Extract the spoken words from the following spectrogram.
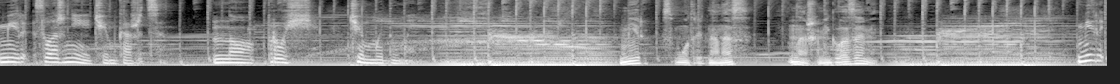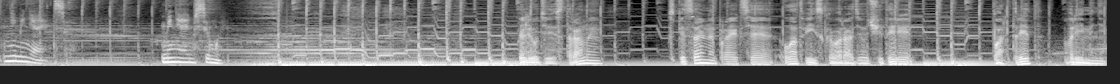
Мир сложнее, чем кажется, но проще, чем мы думаем. Мир смотрит на нас нашими глазами. Мир не меняется. Меняемся мы. Люди и страны. Специальная проекция Латвийского радио 4. Портрет времени.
